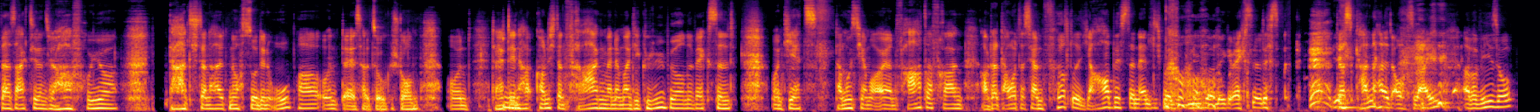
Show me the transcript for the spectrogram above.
da sagt sie dann so, ja, früher, da hatte ich dann halt noch so den Opa und der ist halt so gestorben. Und da, mhm. den konnte ich dann fragen, wenn er mal die Glühbirne wechselt. Und jetzt, da muss ich ja mal euren Vater fragen. Aber da dauert das ja ein Vierteljahr, bis dann endlich mal die Glühbirne gewechselt ist. Das kann halt auch sein. Aber wieso,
